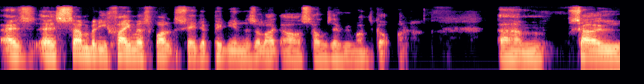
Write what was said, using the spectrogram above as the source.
as as somebody famous once said, opinions are like assholes. Everyone's got one. Um, so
